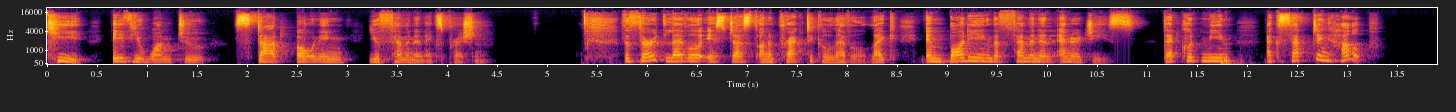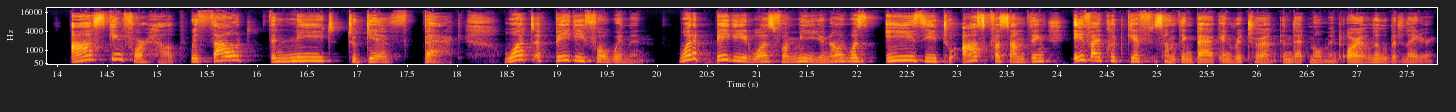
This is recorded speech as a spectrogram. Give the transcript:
key if you want to start owning your feminine expression. The third level is just on a practical level, like embodying the feminine energies. That could mean accepting help asking for help without the need to give back. What a biggie for women. What a biggie it was for me. You know, it was easy to ask for something if I could give something back in return in that moment or a little bit later.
